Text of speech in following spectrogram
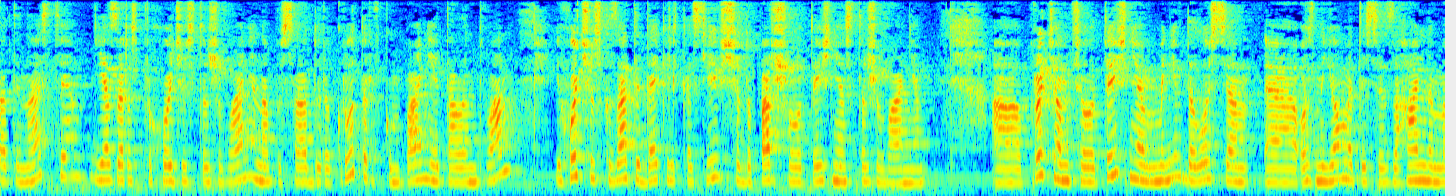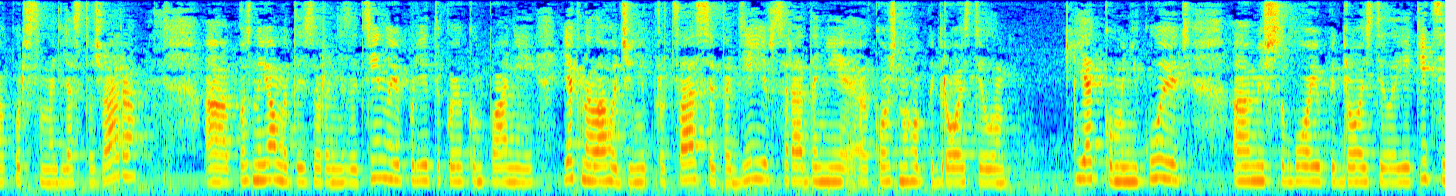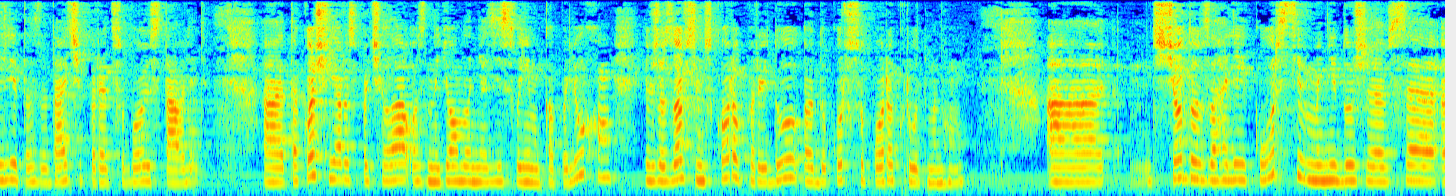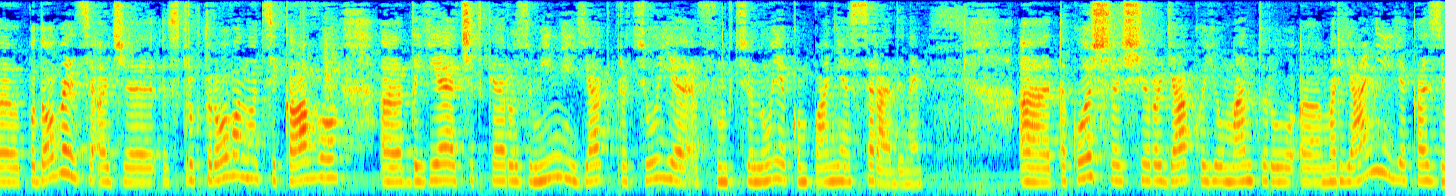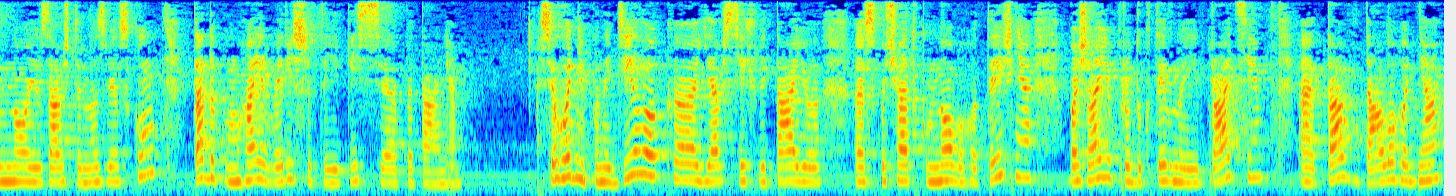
Звати Настя. Я зараз проходжу стажування на посаду рекрутер в компанії Talent One і хочу сказати декілька слів щодо першого тижня стажування. Протягом цього тижня мені вдалося е, ознайомитися з загальними курсами для стажера, познайомитись з організаційною політикою компанії, як налагоджені процеси та дії всередині е, кожного підрозділу як комунікують е, між собою підрозділи, які цілі та задачі перед собою ставлять. Е, Також я розпочала ознайомлення зі своїм капелюхом і вже зовсім скоро перейду е, до курсу по рекрутменту. Щодо взагалі курсів, мені дуже все подобається, адже структуровано, цікаво, дає чітке розуміння, як працює, функціонує компанія зсередини. Також щиро дякую ментору е, Мар'яні, яка зі мною завжди на зв'язку та допомагає вирішити якісь е, питання. Сьогодні понеділок. е, Я всіх вітаю з початком нового тижня. Бажаю продуктивної праці та вдалого дня.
